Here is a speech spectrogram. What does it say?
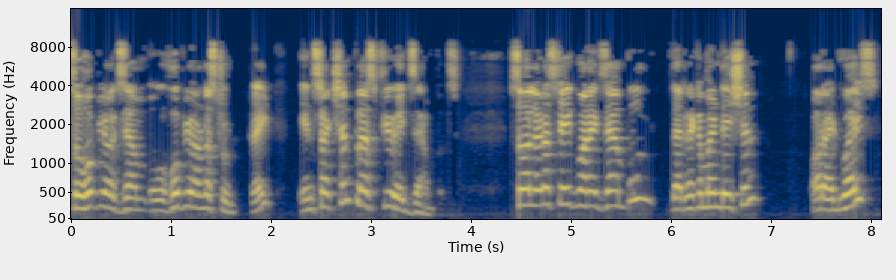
so hope you example hope you understood, right? Instruction plus few examples. So let us take one example, the recommendation or advice.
